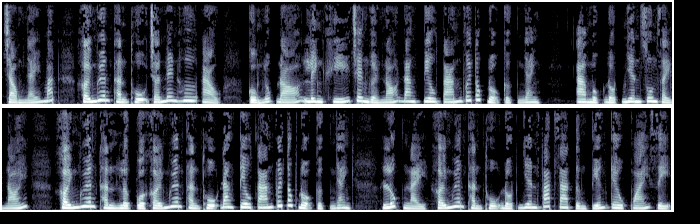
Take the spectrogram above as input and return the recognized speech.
Trong nháy mắt, khởi nguyên thần thụ trở nên hư ảo. Cùng lúc đó, linh khí trên người nó đang tiêu tán với tốc độ cực nhanh. A Mục đột nhiên run rẩy nói, khởi nguyên thần lực của khởi nguyên thần thụ đang tiêu tán với tốc độ cực nhanh. Lúc này, khởi nguyên thần thụ đột nhiên phát ra từng tiếng kêu quái dị,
